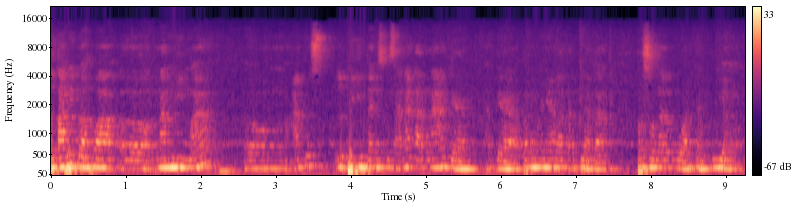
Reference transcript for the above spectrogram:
Tetapi bahwa uh, 65 um, aku lebih intens ke sana karena ada ada apa namanya latar belakang personal keluargaku yang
